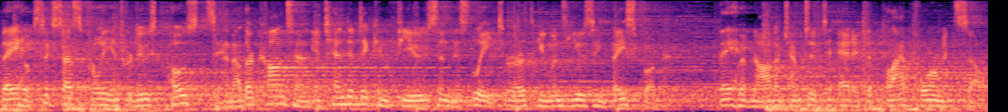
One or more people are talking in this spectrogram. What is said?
they have successfully introduced posts and other content intended to confuse and mislead Earth humans using Facebook. They have not attempted to edit the platform itself,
